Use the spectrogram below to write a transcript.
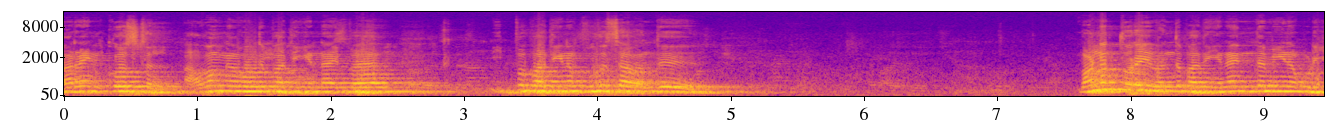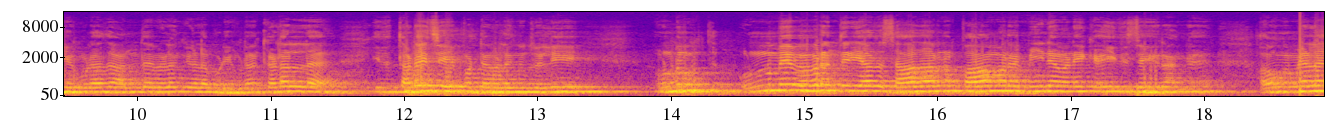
மரைன் கோஸ்டல் அவங்க வந்து பார்த்தீங்கன்னா இப்போ இப்போ பார்த்தீங்கன்னா புதுசாக வந்து வனத்துறை வந்து பார்த்தீங்கன்னா இந்த மீனை பிடிக்கக்கூடாது அந்த விலங்குகளை பிடிக்கக்கூடாது கடலில் இது தடை செய்யப்பட்ட விலங்குன்னு சொல்லி ஒன்றும் ஒன்றுமே விவரம் தெரியாத சாதாரண பாமர மீனவனை கைது செய்கிறாங்க. அவங்க மேலே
